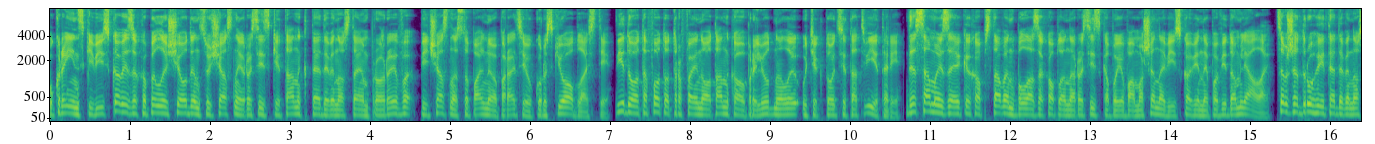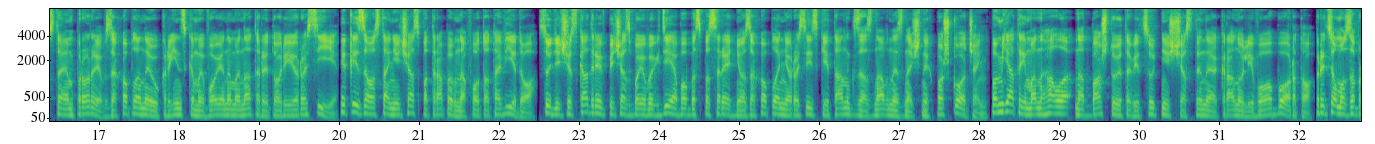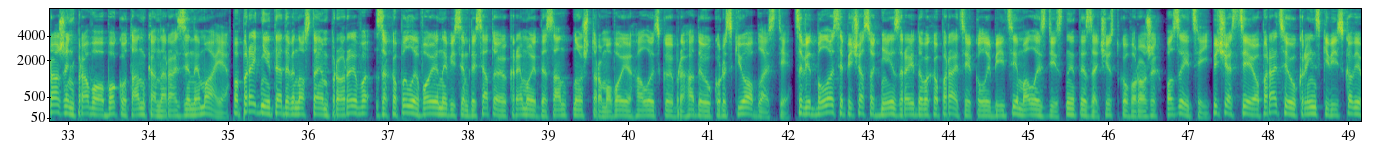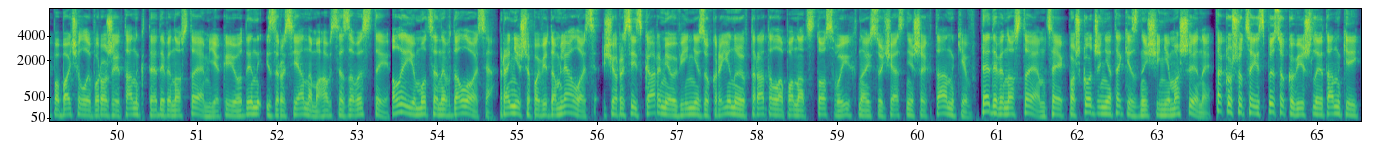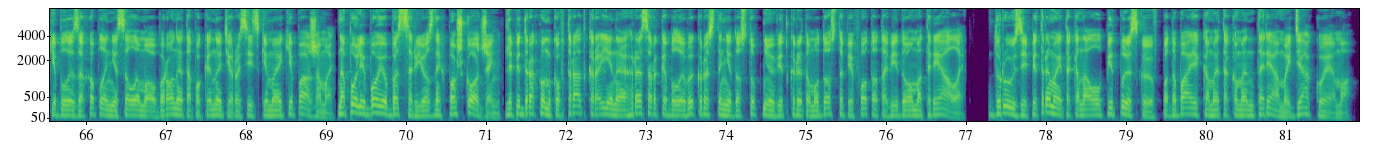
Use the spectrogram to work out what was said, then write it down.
Українські військові захопили ще один сучасний російський танк Т-90М прорив під час наступальної операції у Курській області. Відео та фото трофейного танка оприлюднили у Тіктоці та Твіттері. Де саме за яких обставин була захоплена російська бойова машина, військові не повідомляли. Це вже другий Т-90М прорив, захоплений українськими воїнами на території Росії, який за останній час потрапив на фото та відео. Судячи з кадрів, під час бойових дій або безпосереднього захоплення російський танк зазнав незначних пошкоджень. Пом'ятий мангал над баштою та відсутність частини екрану лівого борту. При цьому зображень правого боку танка наразі немає. Попередній Т-90М прорив захопили воїни 80-ї окремої десантно-штурмової галицької бригади у Курській області. Це відбулося під час однієї з рейдових операцій, коли бійці мали здійснити зачистку ворожих позицій. Під час цієї операції українські військові побачили ворожий танк Т-90М, який один із росіян намагався завести, але йому це не вдалося. Раніше повідомлялось, що російська армія у війні з Україною втратила понад 100 своїх найсучасніших танків. Т-90М – це як пошкодження, так і знищені машини. Також у цей список увійшли танки, які були захоплені силами оборони та покинуті російськими екіпажами на полі бою без серйозних пошкоджень. Для підрахунку втрат країни-агресорки були використані доступні у відкритому доступі фото та відеоматеріали. Друзі, підтримайте канал підпискою, вподобайками та коментарями. Дякуємо.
